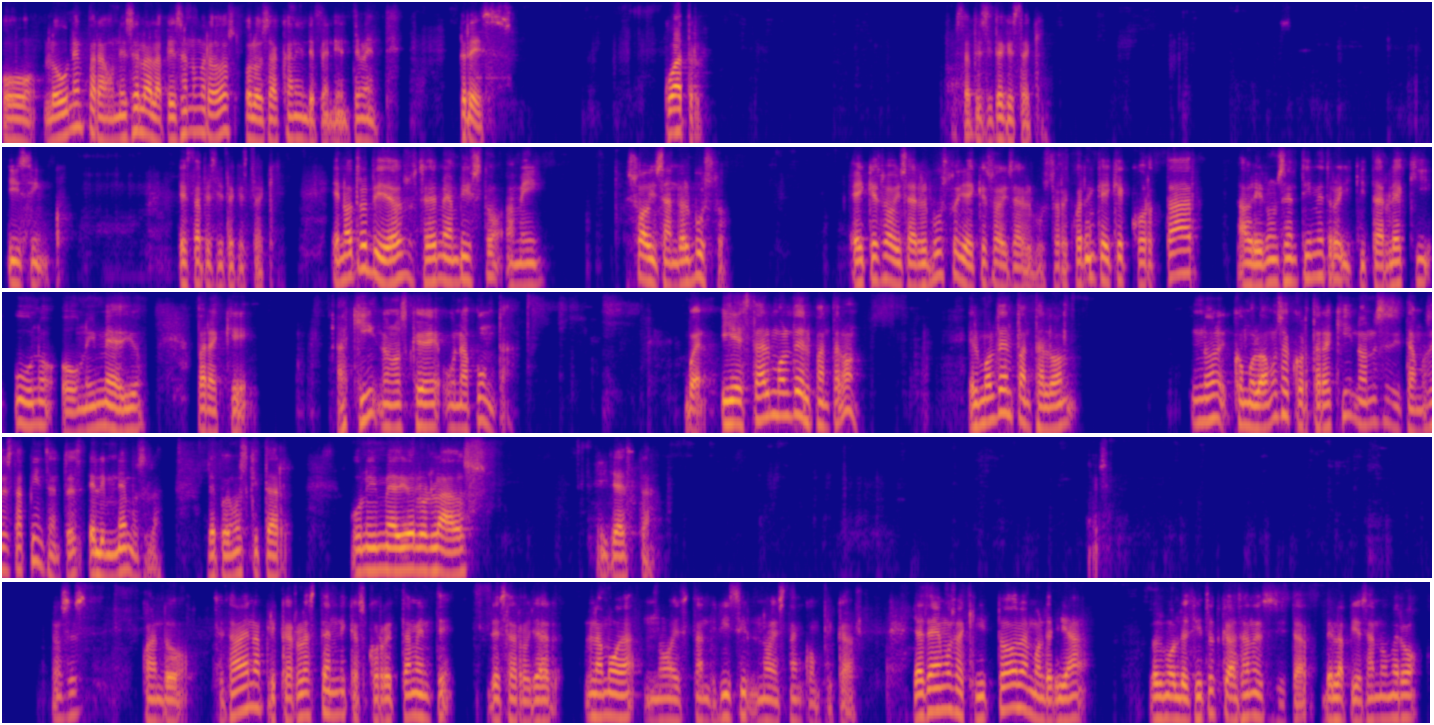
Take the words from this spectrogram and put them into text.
o lo unen para unírselo a la pieza número 2 o lo sacan independientemente. 3. 4. Esta piecita que está aquí. Y 5. Esta piecita que está aquí. En otros videos ustedes me han visto a mí suavizando el busto. Hay que suavizar el busto y hay que suavizar el busto. Recuerden que hay que cortar, abrir un centímetro y quitarle aquí uno o uno y medio para que aquí no nos quede una punta. Bueno, y está el molde del pantalón. El molde del pantalón no, como lo vamos a cortar aquí, no necesitamos esta pinza, entonces eliminémosla. Le podemos quitar uno y medio de los lados y ya está. Entonces, cuando se saben aplicar las técnicas correctamente, desarrollar la moda no es tan difícil, no es tan complicado. Ya tenemos aquí toda la moldería los moldecitos que vas a necesitar de la pieza número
